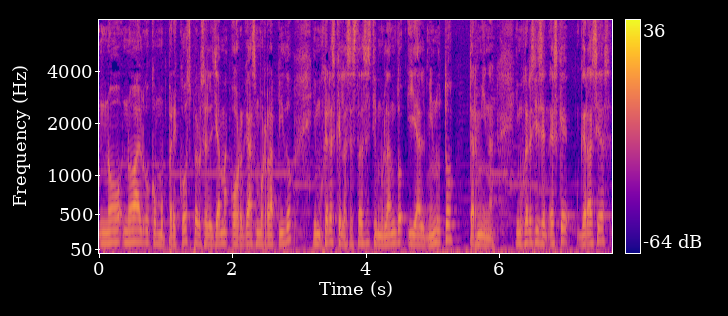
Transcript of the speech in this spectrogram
no, no algo como precoz, pero se les llama orgasmo rápido, y mujeres que las estás estimulando y al minuto terminan. Y mujeres que dicen, es que gracias,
